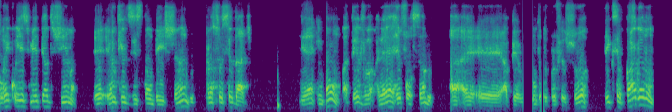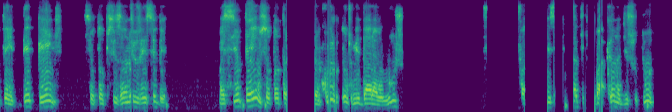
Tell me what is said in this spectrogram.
o reconhecimento e a autoestima é, é o que eles estão deixando para a sociedade. É, então, até né, reforçando a, é, é, a pergunta do professor, tem que ser pago ou não tem? Depende. Se eu estou precisando, eu preciso receber. Mas se eu tenho, se eu estou tranquilo, eu me dar ao luxo. Sabe que bacana disso tudo?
